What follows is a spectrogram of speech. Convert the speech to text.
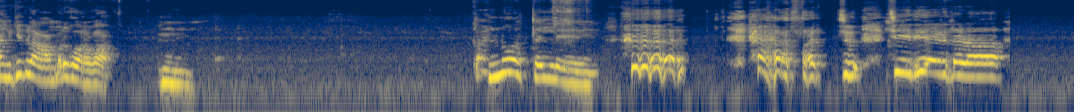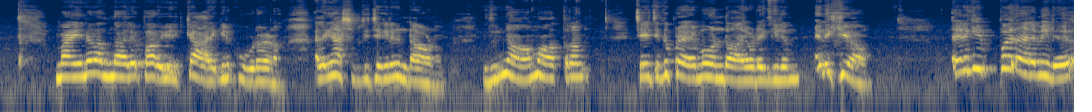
എനിക്ക് ഗ്ലാമർ കുറവാണ്. കണ്ണു ഒത്തല്ലേ സച്ചു ചിരി എഴുതടാ. മൈന വന്നാൽ പറയുക ആരെങ്കിലും കൂടെ വേണം. അല്ലെങ്കിൽ ആശുപത്രി ഉണ്ടാവണം. ഇത് ഞാൻ മാത്രം ചേച്ചിക്ക് പ്രേമമുണ്ടോ ആരോടെങ്കിലും? എനിക്കോ? എനിക്കിപ്പോൾ നിലവിൽ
